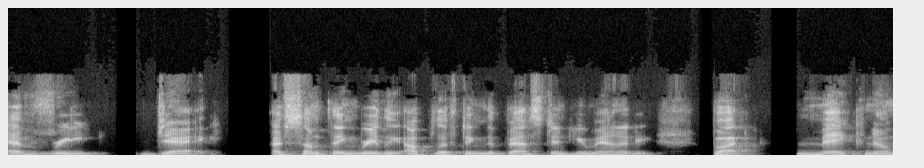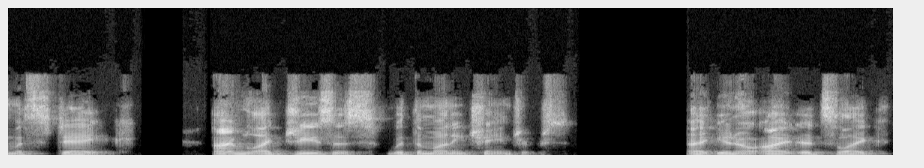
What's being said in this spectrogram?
every day. of something really uplifting the best in humanity. But make no mistake, I'm like Jesus with the money changers. Uh, you know, I it's like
